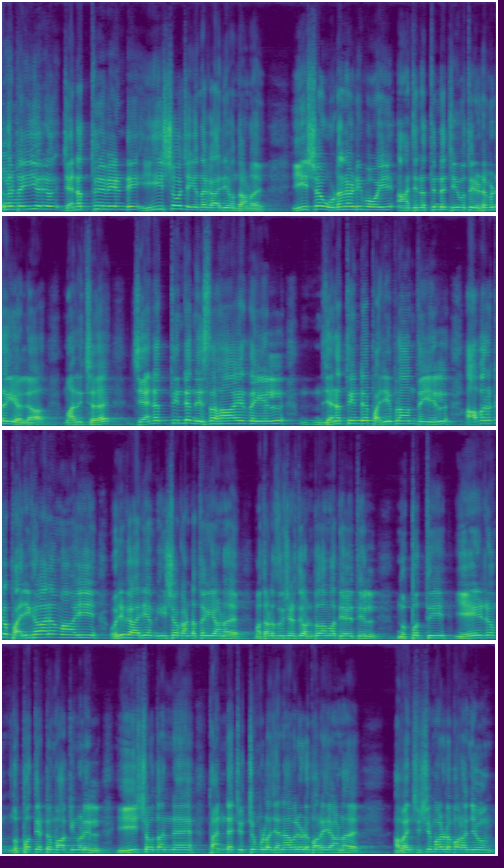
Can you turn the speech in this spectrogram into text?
എന്നിട്ട് ഈ ഒരു ജനത്തിനു വേണ്ടി ഈശോ ചെയ്യുന്ന കാര്യം എന്താണ്? ഈശോ ഉടനടി പോയി ആ ജനത്തിന്റെ ജീവിതത്തിൽ ഇടപെടുകയല്ല മറിച്ച് ജനത്തിന്റെ നിസ്സഹായതയിൽ ജനത്തിന്റെ പരിഭ്രാന്തിയിൽ അവർക്ക് പരിഹാരമായി ഒരു കാര്യം ഈശോ കണ്ടെത്തുകയാണ്. മത്തട സുവിശേഷത്തിൽ ഒൻപതാം അധ്യായത്തിൽ മുപ്പത്തി ഏഴും മുപ്പത്തിയെട്ടും വാക്യങ്ങളിൽ ഈശോ തന്നെ തന്റെ ചുറ്റുമുള്ള ജനാവലോട് പറയാണ് അവൻ ശിഷ്യന്മാരോട് പറഞ്ഞു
